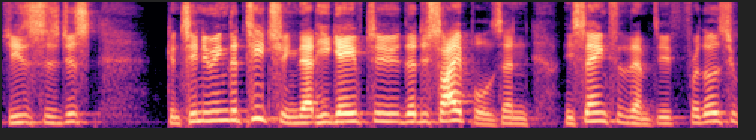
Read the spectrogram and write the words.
Jesus is just continuing the teaching that he gave to the disciples. And he's saying to them, for those who,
